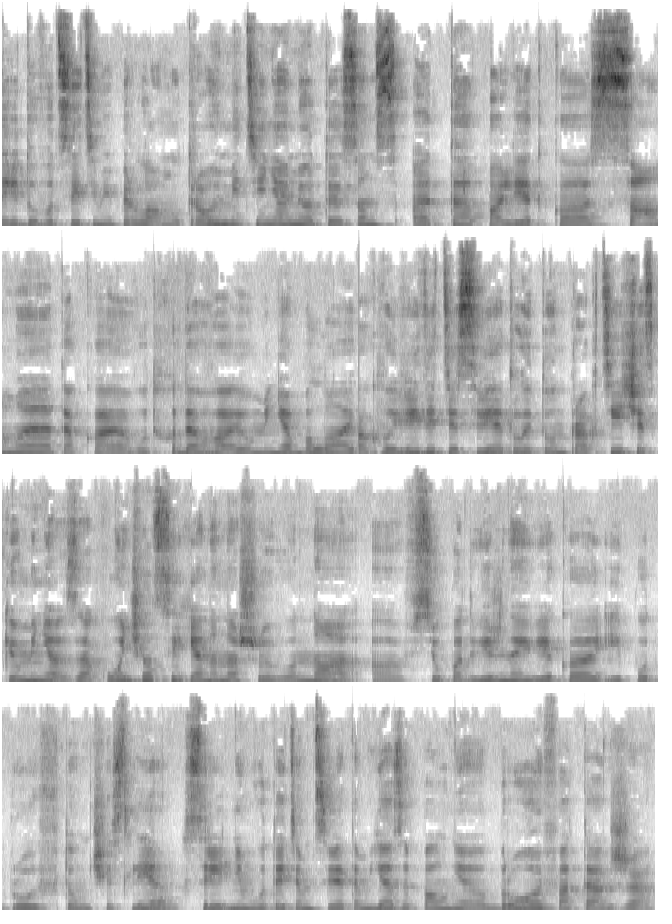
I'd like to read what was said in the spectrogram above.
Наряду вот с этими перламутровыми тенями от Essence, эта палетка самая такая вот ходовая у меня была. Как вы видите, светлый тон практически у меня закончился. Я наношу его на э, всю подвижное веко и под бровь в том числе. Средним вот этим цветом я заполняю бровь, а также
